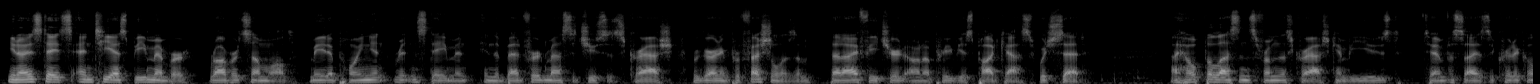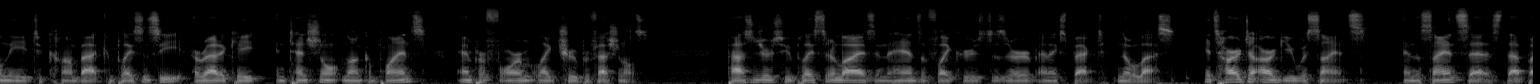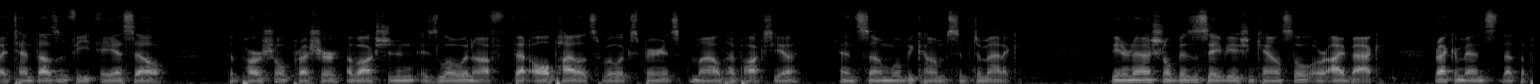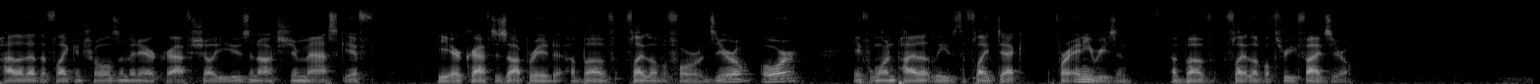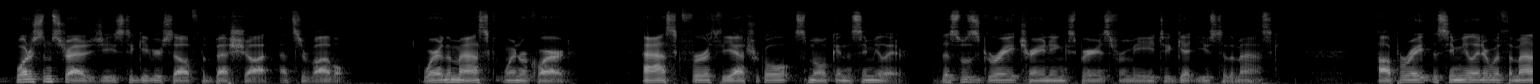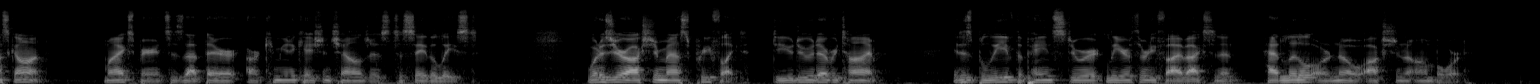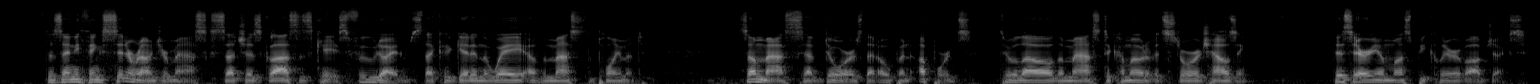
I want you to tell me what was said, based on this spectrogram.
United States NTSB member Robert Sumwalt made a poignant written statement in the Bedford, Massachusetts crash regarding professionalism that I featured on a previous podcast, which said, I hope the lessons from this crash can be used to emphasize the critical need to combat complacency, eradicate intentional noncompliance, and perform like true professionals. Passengers who place their lives in the hands of flight crews deserve and expect no less. It's hard to argue with science and the science says that by 10,000 feet ASL, the partial pressure of oxygen is low enough that all pilots will experience mild hypoxia and some will become symptomatic. The International Business Aviation Council, or IBAC, recommends that the pilot at the flight controls of an aircraft shall use an oxygen mask if the aircraft is operated above flight level 410 or if one pilot leaves the flight deck for any reason above flight level 350. What are some strategies to give yourself the best shot at survival? Wear the mask when required. Ask for a theatrical smoke in the simulator. This was great training experience for me to get used to the mask. Operate the simulator with the mask on. My experience is that there are communication challenges to say the least. What is your oxygen mask pre flight? Do you do it every time? It is believed the Payne Stewart Lear 35 accident had little or no oxygen on board. Does anything sit around your mask, such as glasses case, food items, that could get in the way of the mask deployment? Some masks have doors that open upwards to allow the mask to come out of its storage housing. This area must be clear of objects.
